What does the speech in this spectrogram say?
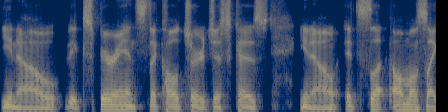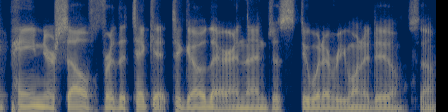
you know, experience the culture just because, you know, it's almost like paying yourself for the ticket to go there and then just do whatever you want to do. So,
